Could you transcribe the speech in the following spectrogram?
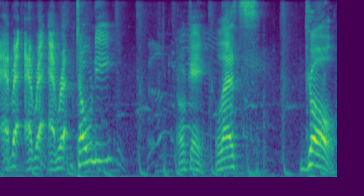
Error, error, error. Tony! Okay, let's go.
